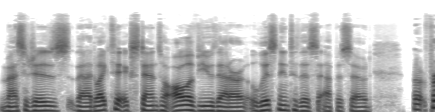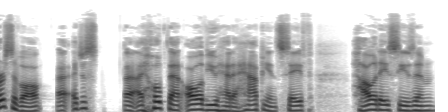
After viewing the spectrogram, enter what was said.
messages that I'd like to extend to all of you that are listening to this episode. Uh, first of all, I just I hope that all of you had a happy and safe holiday season.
